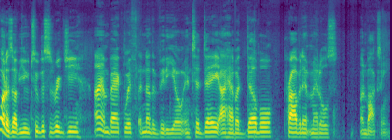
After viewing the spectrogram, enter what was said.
What is up YouTube? This is Rick Gee. I am back with another video and today I have a double Provident Metals unboxing.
